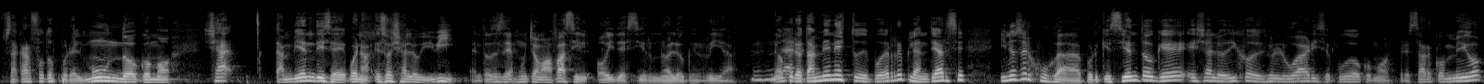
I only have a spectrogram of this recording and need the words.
sacar fotos por el mundo, como ya también dice, bueno, eso ya lo viví, entonces es mucho más fácil hoy decir no lo querría, ¿no? Pero también esto de poder replantearse y no ser juzgada, porque siento que ella lo dijo desde un lugar y se pudo como expresar conmigo,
